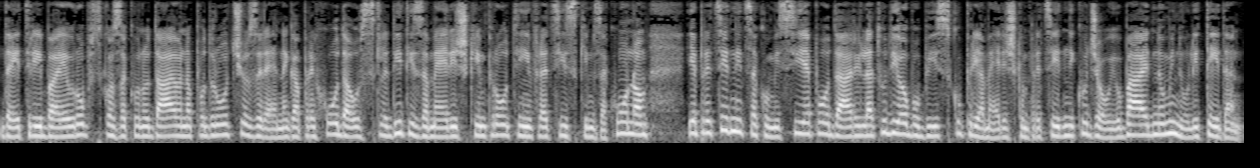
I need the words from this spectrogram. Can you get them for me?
Da je treba evropsko zakonodajo na področju zelenega prehoda uskladiti z ameriškim protiinflacijskim zakonom, je predsednica komisije povdarila tudi ob obisku pri ameriškem predsedniku Joeju Bidenu minuli teden.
